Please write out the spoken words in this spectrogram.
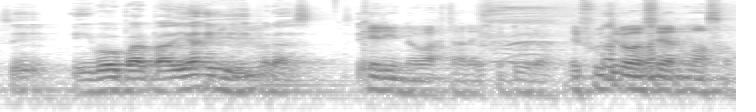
sí, Y vos parpadeás y disparás. Qué lindo va a estar el futuro. El futuro va a ser hermoso.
